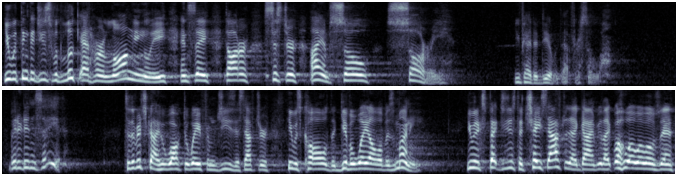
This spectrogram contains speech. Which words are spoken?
You would think that Jesus would look at her longingly and say, Daughter, sister, I am so sorry you've had to deal with that for so long. But he didn't say it. To the rich guy who walked away from Jesus after he was called to give away all of his money, you would expect Jesus to chase after that guy and be like, Whoa, whoa, whoa, whoa, man,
